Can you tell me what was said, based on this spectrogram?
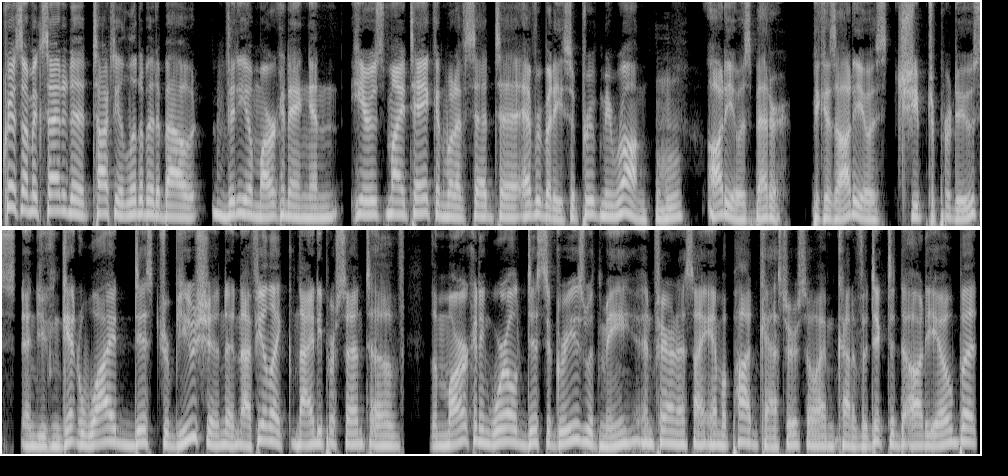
Chris, I'm excited to talk to you a little bit about video marketing. And here's my take on what I've said to everybody. So prove me wrong. Mm-hmm. Audio is better because audio is cheap to produce and you can get wide distribution. And I feel like 90% of the marketing world disagrees with me. In fairness, I am a podcaster, so I'm kind of addicted to audio. But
